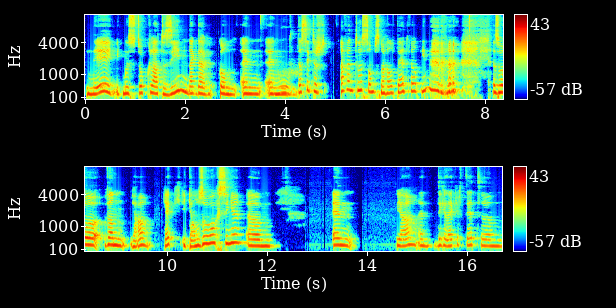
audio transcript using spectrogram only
Nee, ik, ik moest ook laten zien dat ik dat kon. En, en Oeh. dat zit er af en toe soms nog altijd wel in. zo van, ja, kijk, ik kan zo hoog zingen. Ehm, en ja, en tegelijkertijd... ehm,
